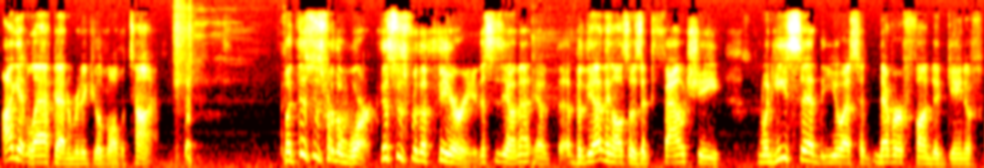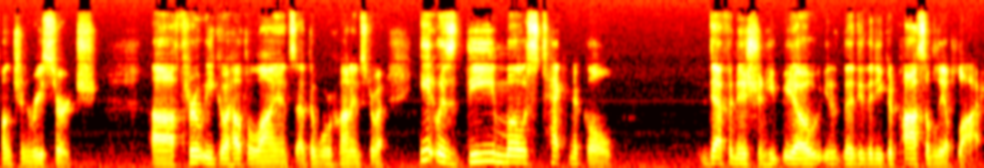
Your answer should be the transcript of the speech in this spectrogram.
I get laughed at and ridiculed all the time. but this is for the work. This is for the theory. This is you know, that, you know, but the other thing also is that Fauci, when he said the U.S. had never funded gain of function research uh, through EcoHealth Alliance at the Wuhan Institute. It was the most technical definition he, you know, that, that he could possibly apply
